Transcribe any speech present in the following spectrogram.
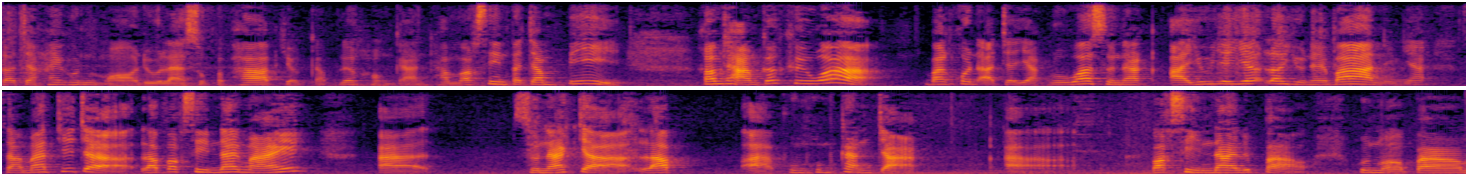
ก็จะให้คุณหมอดูแลสุขภาพเกี่ยวกับเรื่องของการทำวัคซีนประจำปี คำถามก็คือว่าบางคนอาจจะอยากรู้ว่าสุนัขอายุเยอะๆแล้วอยู่ในบ้านอย่างเงี้ยสามารถที่จะรับวัคซีนได้ไหมสุนัขจะรับภูมิคุ้มกันจากวัคซีนได้หรือเปล่า คุณหมอปาม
